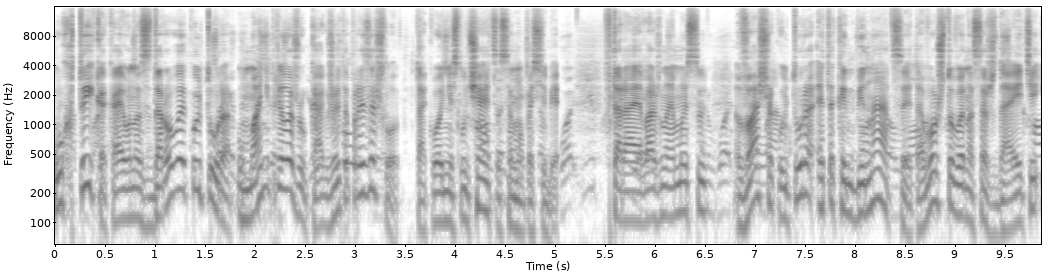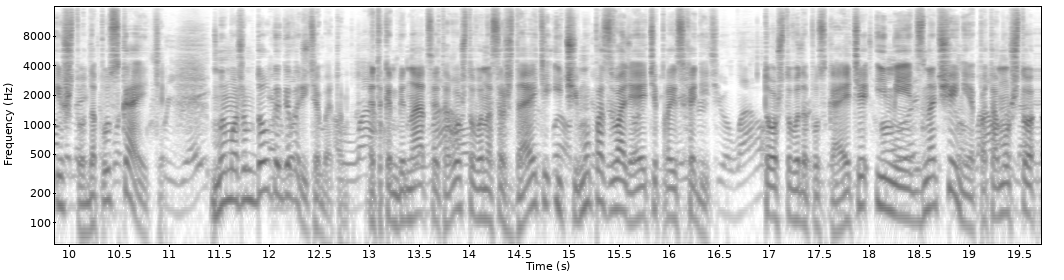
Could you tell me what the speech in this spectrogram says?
«Ух ты, какая у нас здоровая культура! Ума не приложу, как же это произошло?» Такое не случается само по себе. Вторая важная мысль. Ваша культура — это комбинация того, что вы насаждаете и что допускаете. Мы можем долго говорить об этом. Это комбинация того, что вы насаждаете и чему позволяете происходить. То, что вы допускаете, допускаете, имеет значение, потому что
